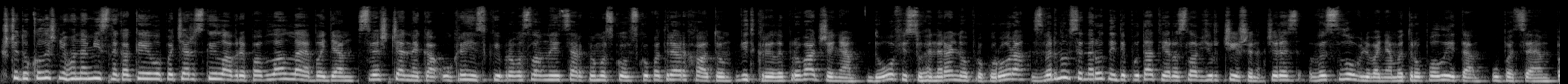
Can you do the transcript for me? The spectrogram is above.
Щодо колишнього намісника Києво-Печерської лаври Павла Лебедя, священника Української православної церкви Московського патріархату, відкрили провадження до офісу генерального прокурора. Звернувся народний депутат Ярослав Юрчишин через висловлювання митрополита УПЦ МП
